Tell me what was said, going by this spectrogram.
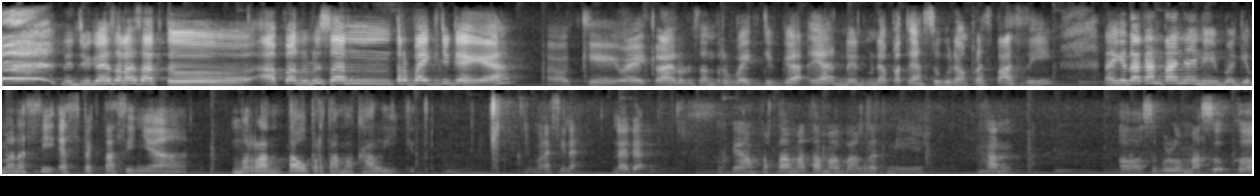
Dan juga salah satu apa lulusan terbaik juga ya. Oke, baiklah lulusan terbaik juga ya dan mendapatkan segudang prestasi. Nah, kita akan tanya nih bagaimana sih ekspektasinya merantau pertama kali gitu. Gimana sih, Nah? Nada? Oke, yang pertama-tama banget nih. Kan uh, sebelum masuk ke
